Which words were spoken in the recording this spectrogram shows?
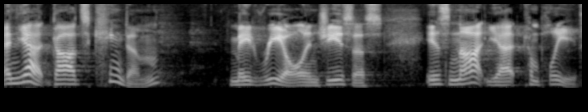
And yet, God's kingdom, made real in Jesus, is not yet complete,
